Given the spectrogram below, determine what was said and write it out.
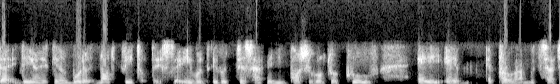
that the United Kingdom would have not vetoed this. It would it would just have been impossible to approve a, a, a program with such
